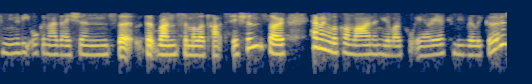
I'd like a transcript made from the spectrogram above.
community organisations that, that run similar type sessions. So having a look online in your local area can be really good.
